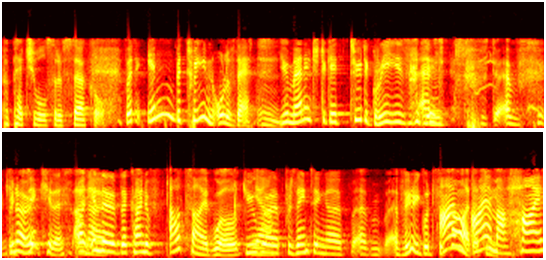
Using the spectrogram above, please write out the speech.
perpetual sort of circle. But in between all of that, mm. you managed to get two degrees and, uh, you know, ridiculous. I know. In the, the kind of outside world, you yeah. were presenting a, a, a, very good facade. I'm, I am a high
